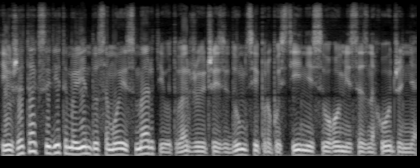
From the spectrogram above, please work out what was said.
і вже так сидітиме він до самої смерті, утверджуючись в думці про постійність свого місцезнаходження,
